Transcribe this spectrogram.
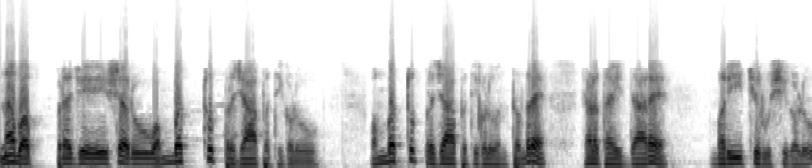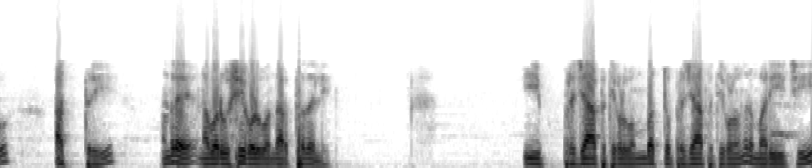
ನವ ಪ್ರಜೇಶರು ಒಂಬತ್ತು ಪ್ರಜಾಪತಿಗಳು. ಒಂಬತ್ತು ಪ್ರಜಾಪತಿಗಳು ಅಂತಂದ್ರೆ ಹೇಳ್ತಾ ಇದ್ದಾರೆ ಮರೀಚಿ ಋಷಿಗಳು, ಅತ್ರಿ, ಅಂದ್ರೆ ನವ ಋಷಿಗಳು ಒಂದು ಅರ್ಥದಲ್ಲಿ. ಈ ಪ್ರಜಾಪತಿಗಳು, ಒಂಬತ್ತು ಪ್ರಜಾಪತಿಗಳು ಅಂದ್ರೆ ಮರೀಚಿ,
